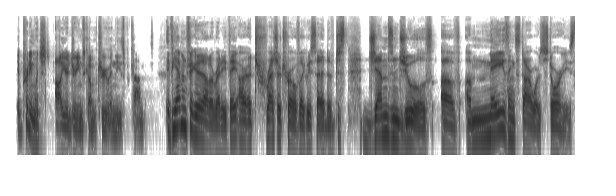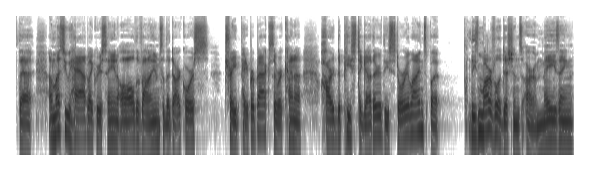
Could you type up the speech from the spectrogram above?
it pretty much all your dreams come true in these comics if you haven't figured it out already, they are a treasure trove, like we said, of just gems and jewels of amazing Star Wars stories that, unless you had, like we were saying, all the volumes of the Dark Horse trade paperbacks that were kind of hard to piece together, these storylines, but these Marvel editions are amazing.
